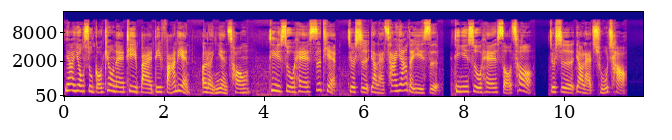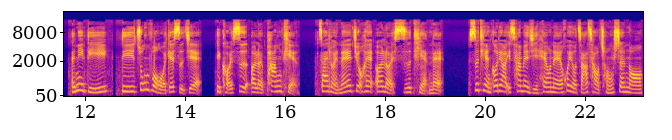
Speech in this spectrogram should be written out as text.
要用数歌曲呢替拜的法莲二来念诵。第一首是思田，就是要来插秧的意思；第一首是收草。就是要来除草，而你的的中风的时节，一开始要来耕田，再来呢就会要来施田嘞。施田割掉一场面以后呢，会有杂草丛生哦。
